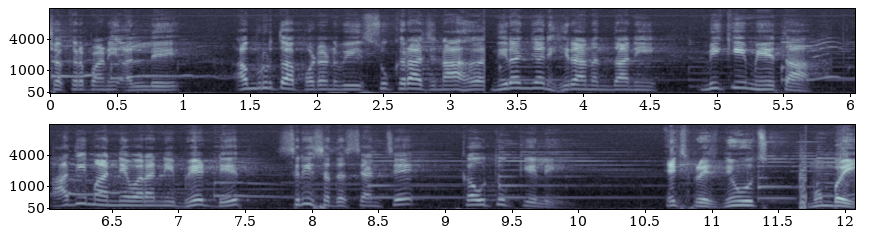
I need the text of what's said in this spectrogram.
चक्रपाणी अल्ले अमृता फडणवीस सुखराज नाहर निरंजन हिरानंदानी मिकी मेहता आदी मान्यवरांनी भेट देत श्री सदस्यांचे कौतुक केले. Express news Mumbai.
